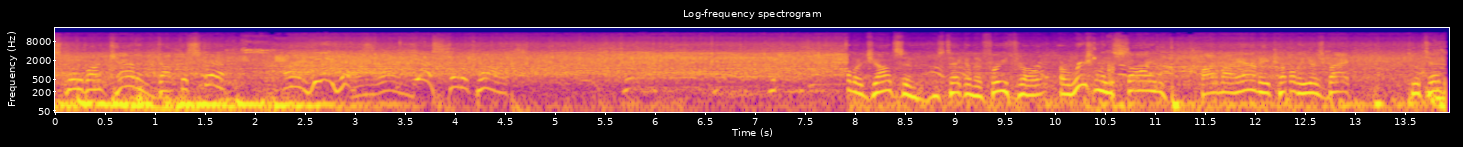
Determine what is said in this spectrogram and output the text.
Nice move on Canaan. Got the step. And he hits. Yes, and it counts. Tyler Johnson has taken the free throw, originally signed by Miami a couple of years back to attend.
